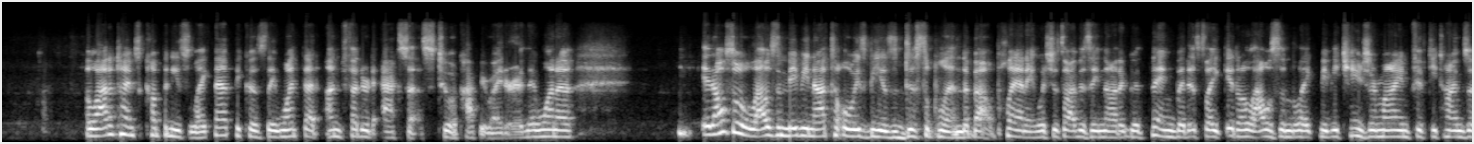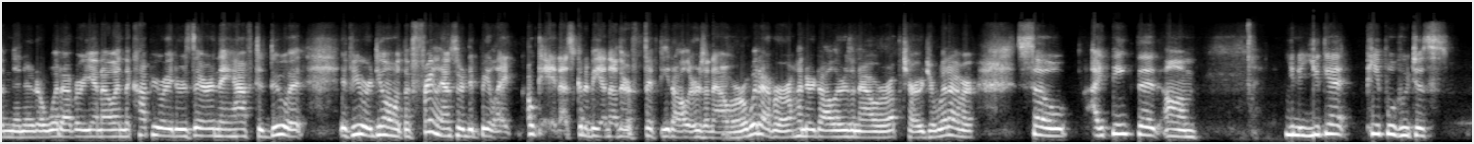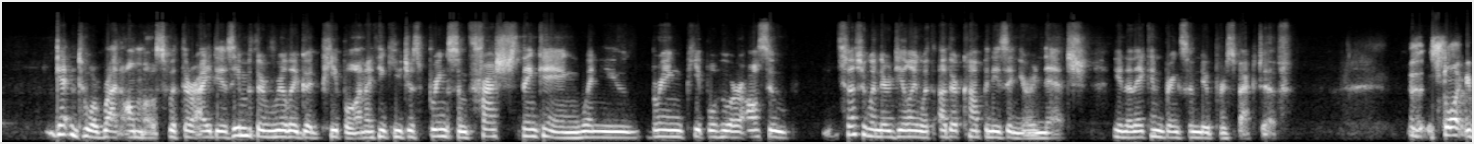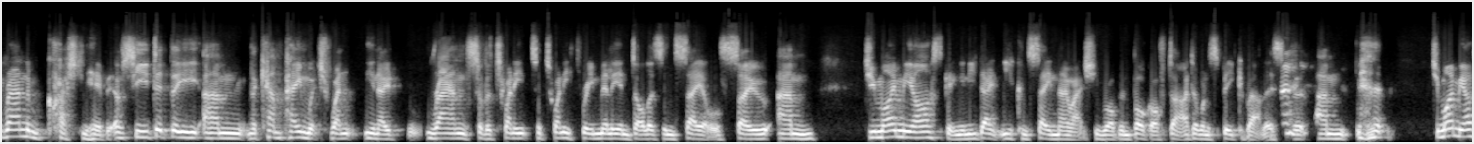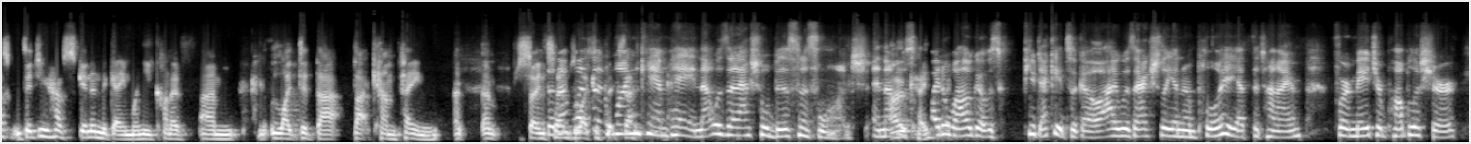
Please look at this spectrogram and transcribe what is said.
a lot of times companies like that because they want that unfettered access to a copywriter and they want to it also allows them maybe not to always be as disciplined about planning, which is obviously not a good thing, but it's like it allows them to like maybe change their mind 50 times a minute or whatever, you know, and the copywriter's there and they have to do it. If you were dealing with a freelancer to be like, okay, that's going to be another $50 an hour or whatever, $100 an hour upcharge or whatever. So I think that, um, you know, you get people who just get into a rut almost with their ideas, even if they're really good people. And I think you just bring some fresh thinking when you bring people who are also, especially when they're dealing with other companies in your niche, you know, they can bring some new perspective. Slightly random question here, but obviously you did the um, the campaign which went, you know, ran sort of twenty to twenty three million dollars in sales. So, um, do you mind me asking? And you don't, you can say no. Actually, Robin Bogoff, I don't want to speak about this, but um, do you mind me asking? Did you have skin in the game when you kind of um, like did that that campaign? Um, so in so terms that wasn't of like one campaign. That was an actual business launch, and that was quite a while ago. It was few decades ago. I was actually an employee at the time for a major publisher,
